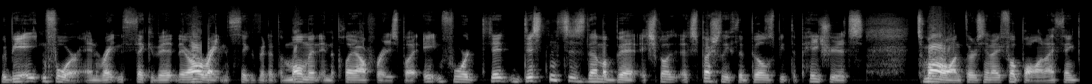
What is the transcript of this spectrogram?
would be eight and four, and right in the thick of it. They are right in the thick of it at the moment in the playoff race, but eight and four di- distances them a bit, especially if the Bills beat the Patriots tomorrow on Thursday Night Football. And I think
